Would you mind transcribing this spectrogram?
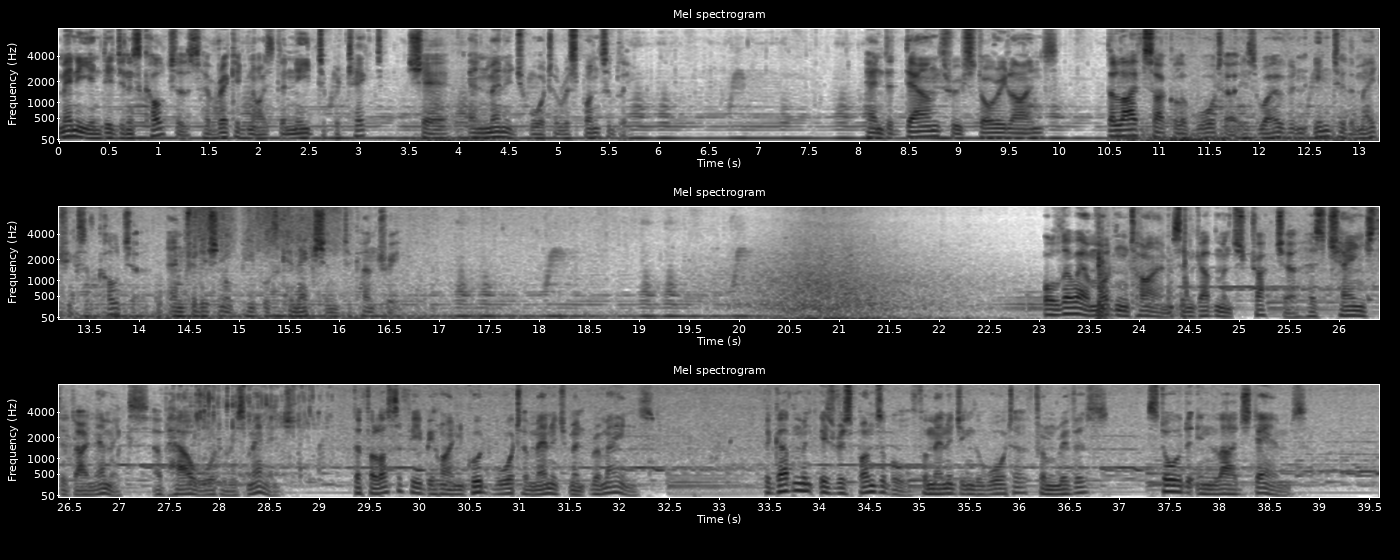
Many indigenous cultures have recognized the need to protect, share and manage water responsibly. Handed down through storylines, the life cycle of water is woven into the matrix of culture and traditional people's connection to country. Although our modern times and government structure has changed the dynamics of how water is managed, the philosophy behind good water management remains. The government is responsible for managing the water from rivers, stored in large dams,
